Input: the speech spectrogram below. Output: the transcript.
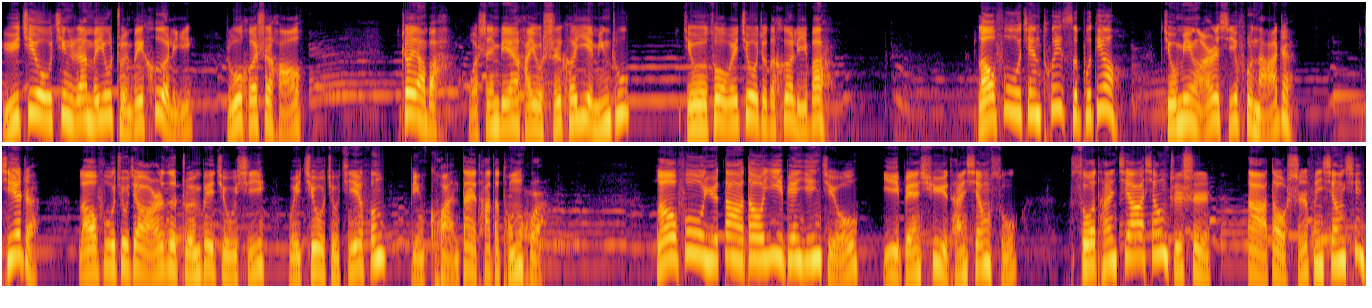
于舅竟然没有准备贺礼，如何是好？这样吧，我身边还有十颗夜明珠，就作为舅舅的贺礼吧。老妇见推辞不掉，就命儿媳妇拿着。接着，老妇就叫儿子准备酒席，为舅舅接风，并款待他的同伙。老妇与大盗一边饮酒，一边叙谈乡俗，所谈家乡之事，大盗十分相信，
